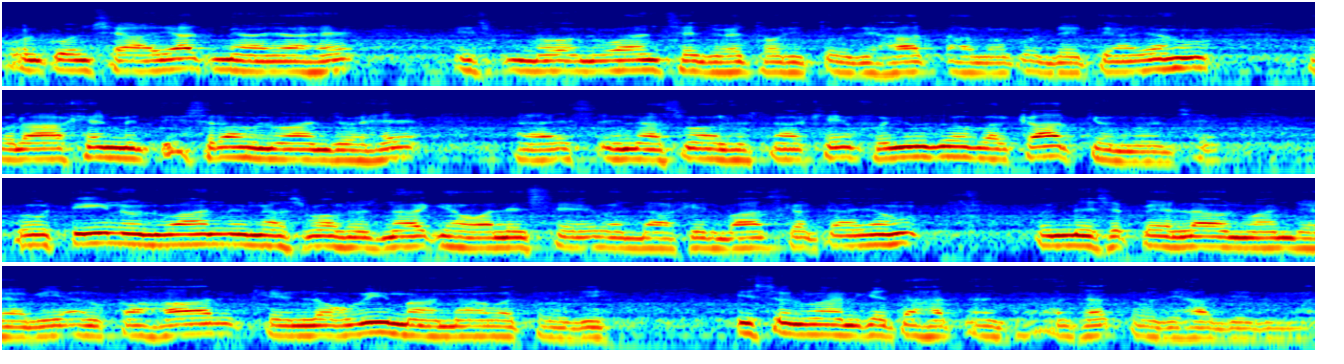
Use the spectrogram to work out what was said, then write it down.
کون کون سے آیات میں آیا ہے، اس عنوان سے جو ہے تھوڑی توضیحات آپ لوگوں کو دیتے آیا ہوں۔ اور آخر میں تیسرا عنوان جو ہے ان اسماء الحسنہ کے فیوز و برکات کے عنوان سے۔ وہ تین عنوان نسم الحسنہ کے حوالے سے داخل باز کرتا آیا ہوں۔ ان میں سے پہلا عنوان جو ہے ابھی القحار کے لغوی معنی و توضیح۔ اس عنوان کے تحت تھوڑا سا توضیحات دے دوں گا۔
